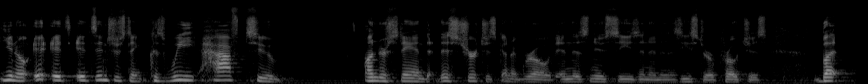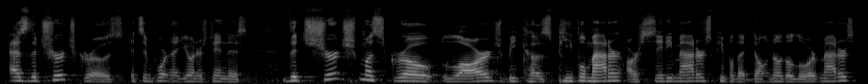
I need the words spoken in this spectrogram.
you know, it, it's, it's interesting because we have to understand that this church is going to grow in this new season and as Easter approaches. But as the church grows, it's important that you understand this. The church must grow large because people matter, our city matters, people that don't know the Lord matters.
